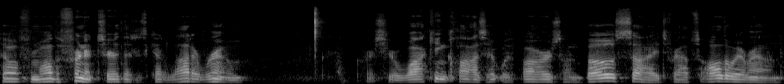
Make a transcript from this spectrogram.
Tell from all the furniture that it's got a lot of room. Of course, your walk-in closet with bars on both sides wraps all the way around.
